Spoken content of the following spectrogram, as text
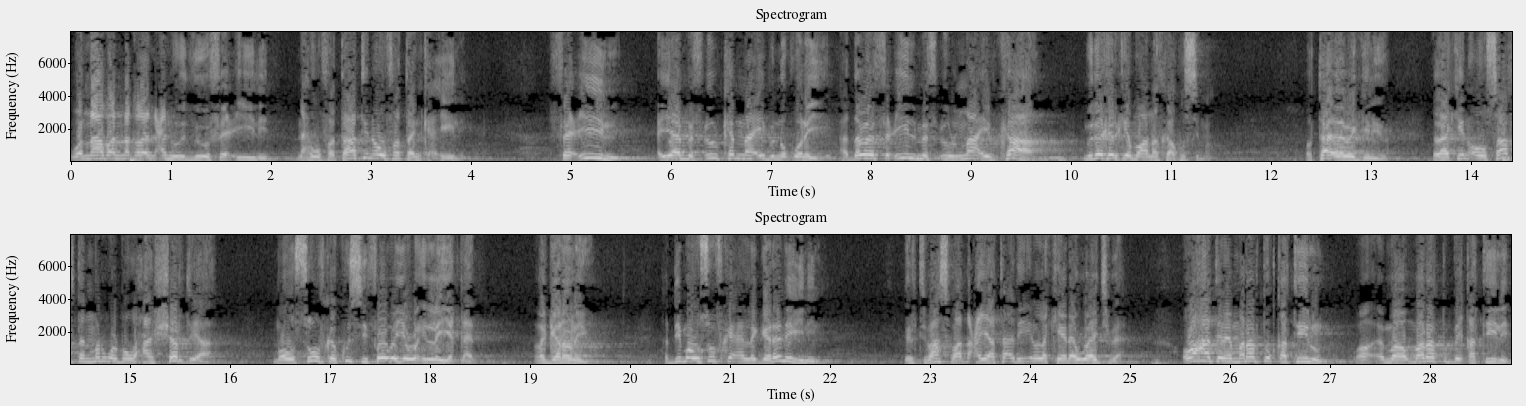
wanaaba naqlan canhu duu faciilin naxwu fataatin aw fatan kaxiilin faciil ayaa mafcuul ka naa'ib noqonaya haddaba faciil mafcuul naa'ibkaa mudakarkii mu'anadkaa ku siman oo ta lama geliyo laakiin awsaaftan mar walba waxaa shardi ah mawsuufka ku sifoobaya waa in la yaqaan la garanayo. Haddii mawsuufka aan la garanaynin iltibaas baa dhacayaa ta'dii in la keenaa waajiba. Oo waxaa tihi marartu qatiilun marartu biqatiilin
